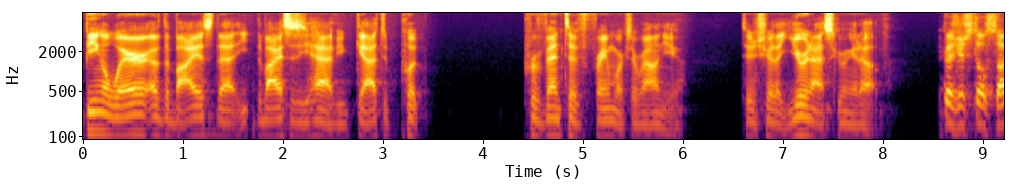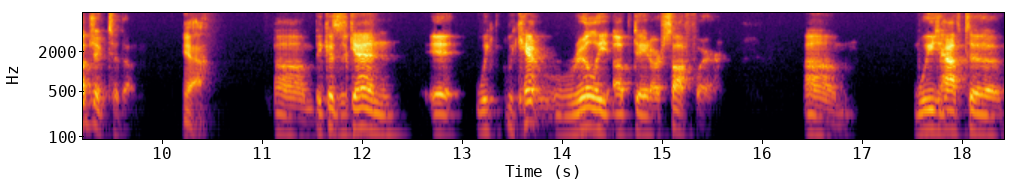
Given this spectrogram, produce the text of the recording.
being aware of the bias that the biases you have. You got to put preventive frameworks around you to ensure that you're not screwing it up. Because you're still subject to them. Yeah. Um, because again it we, we can't really update our software. Um, we have to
